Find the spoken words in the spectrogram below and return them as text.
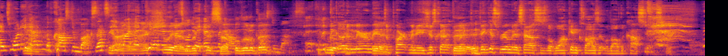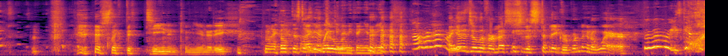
It's what he had in the costume box. That's in Yeah, my I- head canon. actually, That's I what they looked had in the up co- a little bit. costume box. Uh, We go to Mirror Man's Yeah. apartment. and He's just got The- like the biggest room in his house is the walk-in closet with all the costumes. it's like the Dean in community. I hope this doesn't awaken to- anything in me. Oh, remember, I gotta deliver a message to the study group. What am I gonna wear? remember, he's got.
